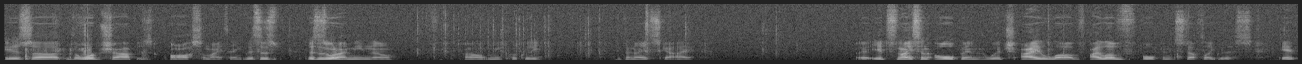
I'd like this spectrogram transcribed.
is uh, the warp shop is awesome. I think this is this is what I mean though. Uh, let me quickly get the night sky. Uh, it's nice and open, which I love. I love open stuff like this. It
